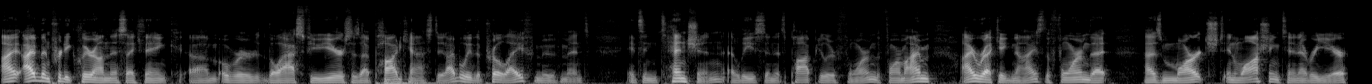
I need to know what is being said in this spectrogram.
I, have been pretty clear on this, I think, um, over the last few years as I podcasted. I believe the pro life movement, its intention, at least in its popular form, the form I'm, I recognize, the form that has marched in Washington every year,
